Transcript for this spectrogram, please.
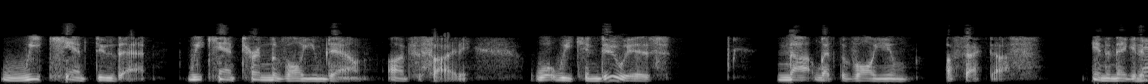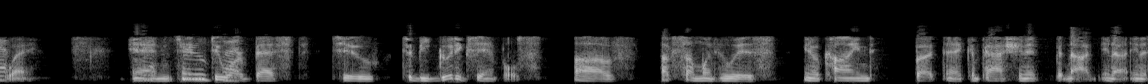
we can't do that. We can't turn the volume down on society. What we can do is not let the volume affect us in a negative way and true, and do but- our best to to be good examples of of someone who is you know kind but uh, compassionate but not in a in a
